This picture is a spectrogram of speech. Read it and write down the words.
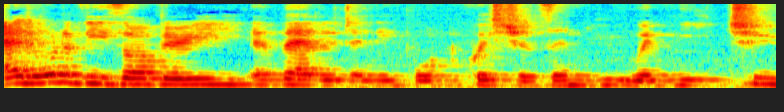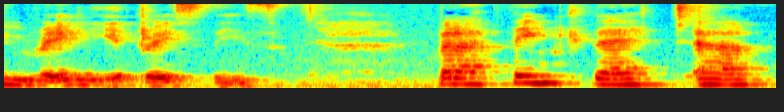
And all of these are very valid and important questions, and you would need to really address these. But I think that um,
